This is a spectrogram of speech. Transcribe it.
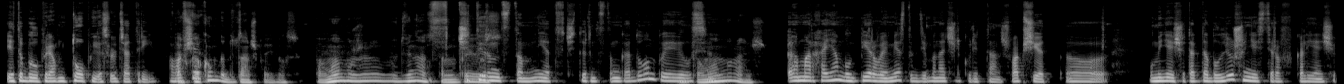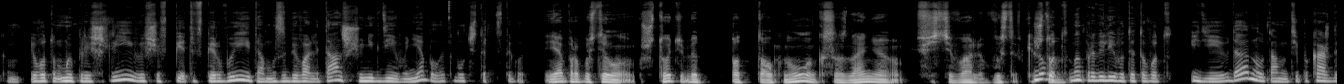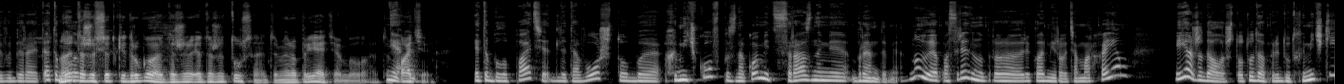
И это был прям топ, если у тебя три. А, А, вообще в каком году Танш появился? По-моему, уже в 12-м. в 14 нет, в 14 году он появился. По-моему, раньше. Амар Хаям был первое место, где мы начали курить танш. Вообще, э, у меня еще тогда был Леша Нестеров кальянщиком. И вот мы пришли, еще впе- это впервые, там мы забивали танш, еще нигде его не было. Это был 14 год. Я пропустил, что тебя подтолкнуло к созданию фестиваля, выставки? Ну что... вот мы провели вот эту вот идею, да, ну там типа каждый выбирает. Это Но было, это же все-таки другое, это же, это же туса, это мероприятие было, это Не, пати. это было пати для того, чтобы хомячков познакомить с разными брендами. Ну и опосредованно прорекламировать Амар Хаям. И я ожидала, что туда придут хомячки,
